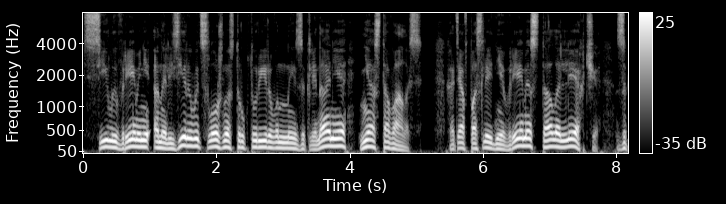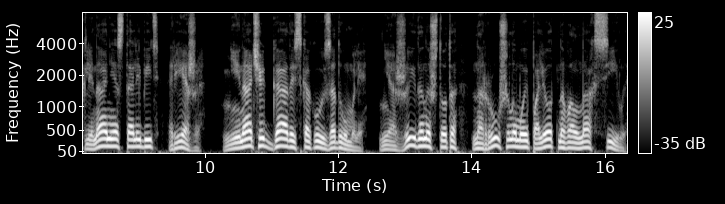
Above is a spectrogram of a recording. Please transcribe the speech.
Силы времени анализировать сложно структурированные заклинания не оставалось. Хотя в последнее время стало легче, заклинания стали бить реже. Не иначе гадость какую задумали. Неожиданно что-то нарушило мой полет на волнах силы.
